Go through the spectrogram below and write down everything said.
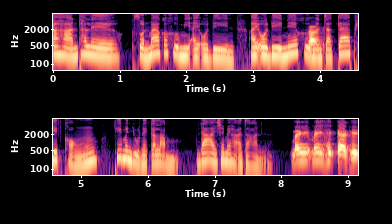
อาหารทะเลส่วนมากก็คือมีไอโอดีนไอโอดีนนี่คือมันจะแก้พิษของที่มันอยู่ในกระหล่ำได้ใช่ไหมคะอาจารย์ ไม่ไม่ใช่แก้ผิด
